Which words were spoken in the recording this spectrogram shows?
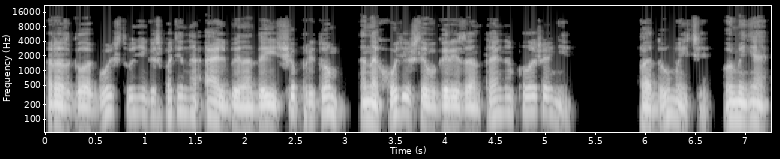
разглагольствование господина Альбина, да еще при том находишься в горизонтальном положении. Подумайте, у меня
